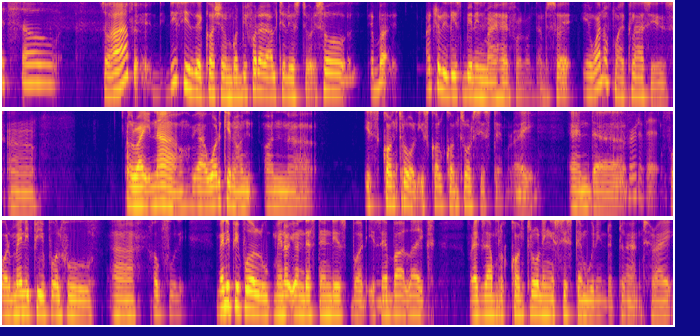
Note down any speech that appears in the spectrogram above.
it's so So I have this is a question, but before that, I'll tell you a story. So, about actually, this been in my head for a long time. So, in one of my classes, uh, right now we are working on on uh, it's control. It's called control system, right? And uh, heard of it. for many people who uh, hopefully many people may not understand this, but it's about like for example, controlling a system within the plant, right?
